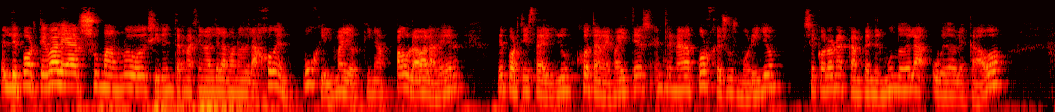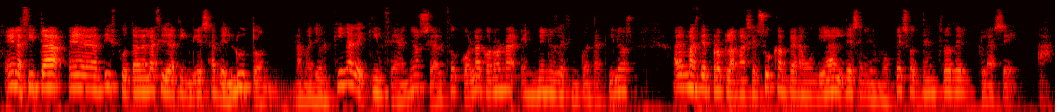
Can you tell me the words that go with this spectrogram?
El deporte balear suma un nuevo éxito internacional de la mano de la joven púgil mallorquina Paula Balaguer, deportista del club JM Fighters, entrenada por Jesús Morillo. Se corona campeón del mundo de la WKO en la cita eh, disputada en la ciudad inglesa de Luton, la mallorquina de 15 años se alzó con la corona en menos de 50 kilos, además de proclamarse subcampeona mundial de ese mismo peso dentro del clase A.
